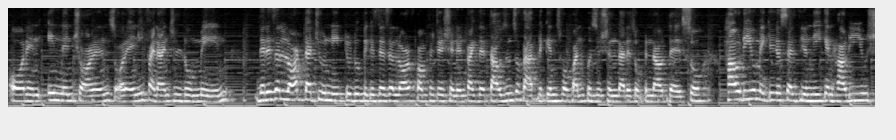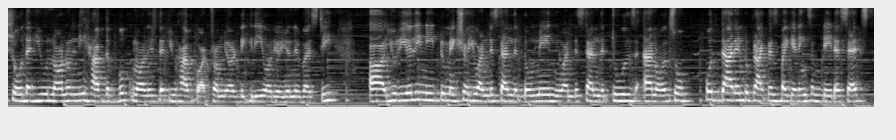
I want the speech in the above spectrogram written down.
or in, in insurance or any financial domain, there is a lot that you need to do because there's a lot of competition. In fact, there are thousands of applicants for one position that is opened out there. So, how do you make yourself unique and how do you show that you not only have the book knowledge that you have got from your degree or your university? Uh, you really need to make sure you understand the domain, you understand the tools, and also put that into practice by getting some data sets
